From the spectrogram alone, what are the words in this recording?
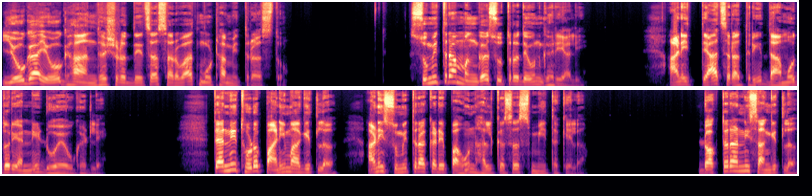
योगायोग हा अंधश्रद्धेचा सर्वात मोठा मित्र असतो. सुमित्रा मंगळसूत्र देऊन घरी आली. आणि त्याच रात्री दामोदर यांनी डोळे उघडले. त्यांनी थोडं पाणी मागितलं आणि सुमित्राकडे पाहून हलकसं स्मित केलं. डॉक्टरांनी सांगितलं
